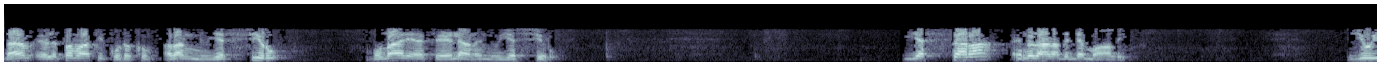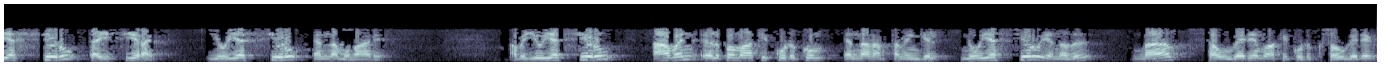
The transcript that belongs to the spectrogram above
നാം എളുപ്പമാക്കി കൊടുക്കും. അതാണ് നുയസ്സിറു. മൂന്നാലായ ഫേലാണ് നുയസ്സിറു. യസ്സറ എന്നതാണ് അതിന്റെ മാതി യുയസ്സിറു തൈസീറൻ. യുയസ്സിറു എന്ന മുനാര്. അപ്പൊ യുയസ്സിറു അവൻ എളുപ്പമാക്കി കൊടുക്കും എന്നാണ് അർത്ഥമെങ്കിൽ നുയസ്സിറു എന്നത് നാം സൗകര്യമാക്കി കൊടുക്കും സൗകര്യം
